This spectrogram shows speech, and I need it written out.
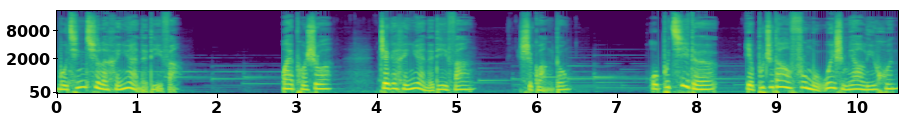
母亲去了很远的地方。外婆说，这个很远的地方是广东。我不记得，也不知道父母为什么要离婚，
